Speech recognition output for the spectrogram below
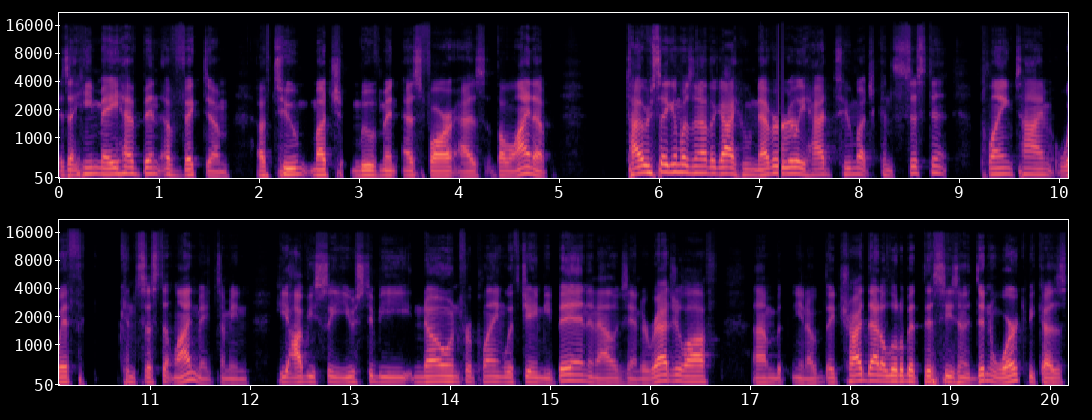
is that he may have been a victim of too much movement as far as the lineup. Tyler Seguin was another guy who never really had too much consistent playing time with consistent line mates. I mean, he obviously used to be known for playing with Jamie Benn and Alexander Radulov. Um, but you know, they tried that a little bit this season. It didn't work because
